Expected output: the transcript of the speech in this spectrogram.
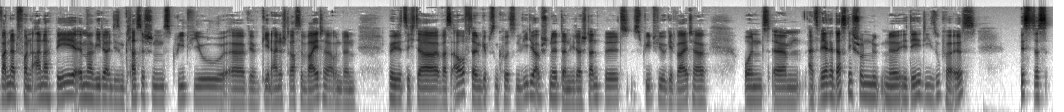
wandert von A nach B immer wieder in diesem klassischen Street View. Äh, wir gehen eine Straße weiter und dann bildet sich da was auf. Dann gibt es einen kurzen Videoabschnitt, dann wieder Standbild, Street View geht weiter. Und ähm, als wäre das nicht schon eine Idee, die super ist, ist das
